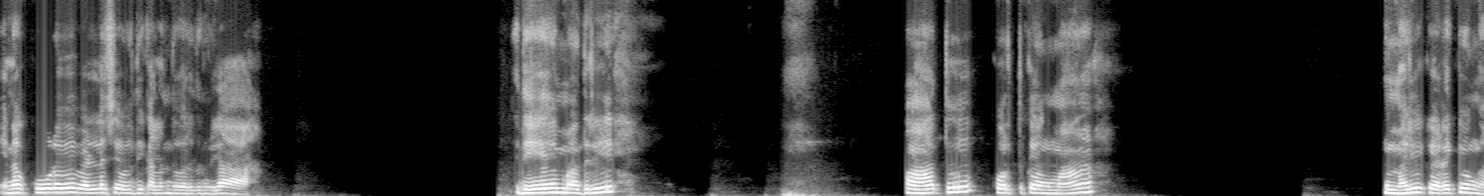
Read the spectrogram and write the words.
ஏன்னா கூடவே வெள்ளை செவந்தி கலந்து வருதுங்களா? இதே மாதிரி பார்த்து கொறுத்துக்கோங்கம்மா இந்த மாதிரி கிடைக்குங்க.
